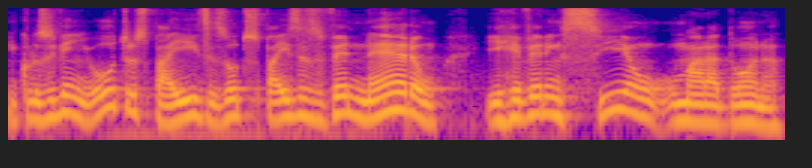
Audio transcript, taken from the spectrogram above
inclusive em outros países, outros países veneram e reverenciam o Maradona.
